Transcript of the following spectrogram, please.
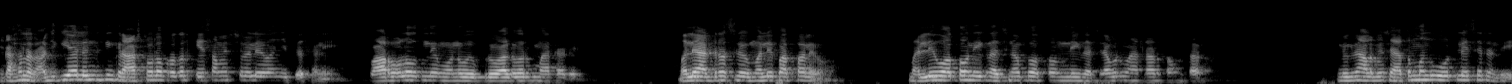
ఇంకా అసలు రాజకీయాలు ఎందుకు? ఇంక రాష్ట్రంలో ప్రజలకు ఏ సమస్యలు లేవని చెప్పేసి అని. వారం రోజులు అవుతుందేమో నువ్వు ఇప్పుడు వాళ్ళ వరకు మాట్లాడి. మళ్ళీ అడ్రస్ లేవు మళ్ళీ పత్తా లేవు. మళ్ళీ పోతాం నీకు నచ్చినప్పుడు వస్తాం నీకు నచ్చినప్పుడు మాట్లాడుతూ ఉంటారు. మీకు నలభై శాతం మంది ఓట్లు వేసారండి.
